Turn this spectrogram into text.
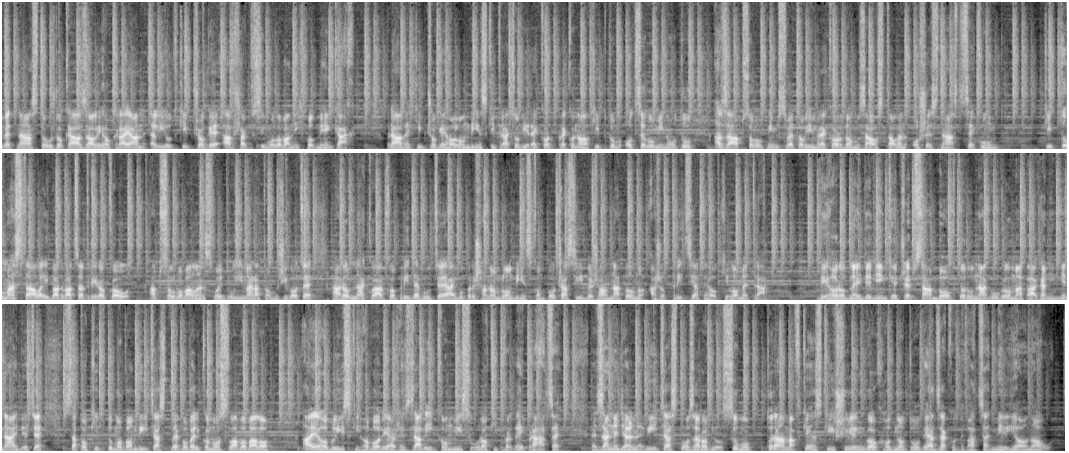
to už dokázal jeho krajan Eliud Kipchoge, avšak v simulovaných podmienkach. Práve Kipchogeho londýnsky traťový rekord prekonal Kiptum o celú minútu a za absolútnym svetovým rekordom zaostal len o 16 sekúnd. Kiptum má stále iba 23 rokov, absolvoval len svoj druhý maratón v živote a rovnako ako pri debute aj v upršanom londýnskom počasí bežal naplno až od 30. kilometra. V jeho rodnej dedinke Čepsambo, ktorú na Google mapách ani nenájdete, sa po Kiptumovom víťazstve vo veľkom oslavovalo a jeho blízky hovoria, že za výkonmi sú roky tvrdej práce. Za nedelné víťazstvo zarobil sumu, ktorá má v kenských šilingoch hodnotu viac ako 20 miliónov.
